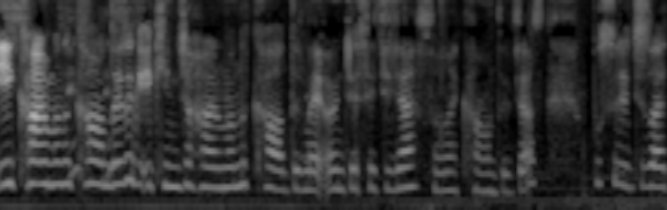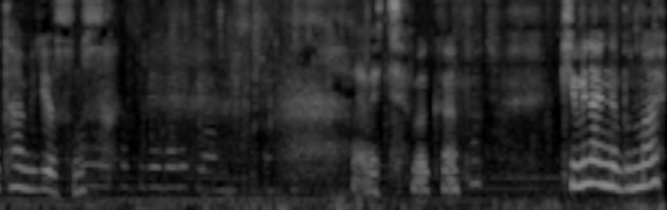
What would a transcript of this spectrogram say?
ilk harmanı kaldırdık. ikinci harmanı kaldırmayı önce seçeceğiz sonra kaldıracağız. Bu süreci zaten biliyorsunuz. Evet bakın. Kimin anne bunlar?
